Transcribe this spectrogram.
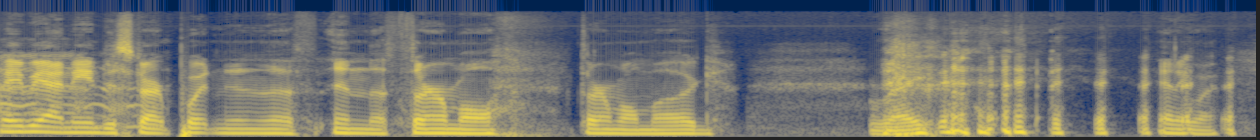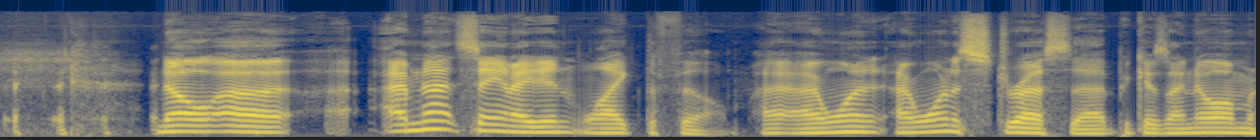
Maybe I need to start putting in the in the thermal thermal mug. right? Anyway, no, uh, I'm not saying I didn't like the film. I, I want I want to stress that because I know I'm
